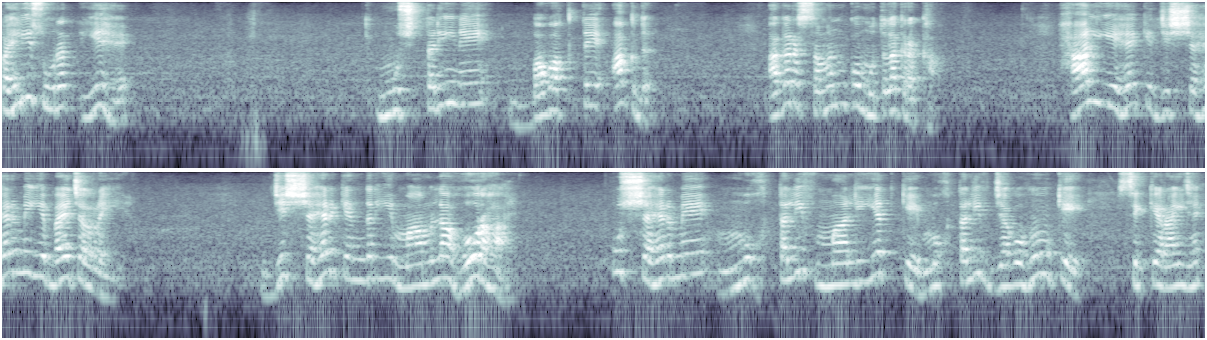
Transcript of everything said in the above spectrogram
पहली सूरत यह है मुश्तरी ने बवक्त अक़द अगर समन को मुतलक रखा, हाल ये है कि जिस शहर में ये बै चल रही है, जिस शहर के अंदर ये मामला हो रहा है, उस शहर में मुख्तलिफ़ मालियत के, मुख्तलिफ़ जगहों के सिक्के राइज हैं।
